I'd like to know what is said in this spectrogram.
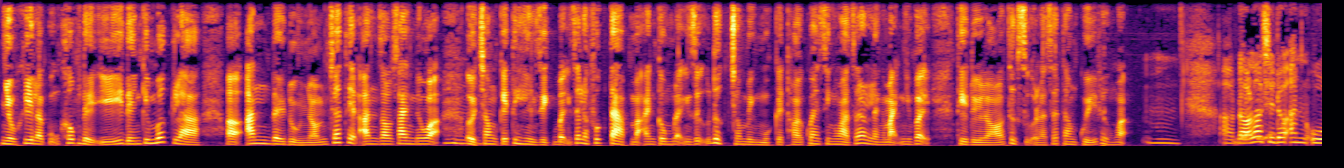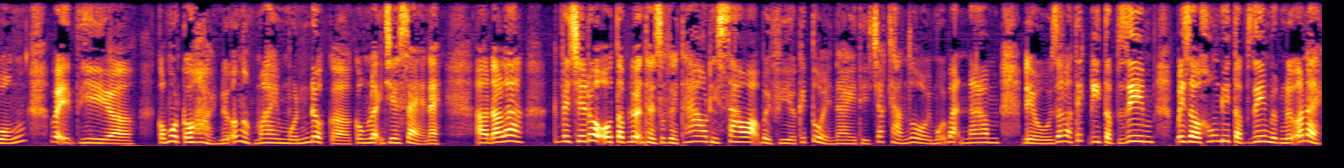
nhiều khi là cũng không để ý đến cái mức là uh, ăn đầy đủ nhóm chất hay là ăn rau xanh đâu ạ. Ừ. Ở trong cái tình hình dịch bệnh rất là phức tạp mà anh Công Lệnh giữ được cho mình một cái thói quen sinh hoạt rất là lành mạnh như vậy thì điều đó thực sự là rất đáng quý phải không ạ? Ừ. À, đó là chế độ ăn uống. Vậy thì uh, có một câu hỏi nữa Ngọc Mai muốn được uh, Công Lệnh chia sẻ này. À, đó là về chế độ tập luyện thể dục thể thao thì sao ạ? Bởi vì cái tuổi này thì chắc chắn rồi mỗi bạn nam đều rất là thích đi tập gym. Bây giờ không đi tập gym được nữa này,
